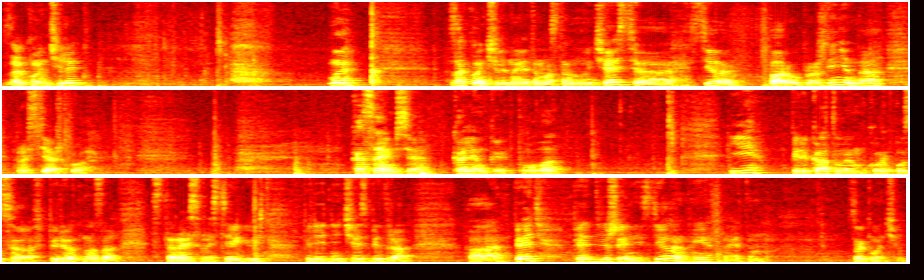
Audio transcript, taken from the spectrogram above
Закончили. Мы закончили на этом основную часть. А, сделаем пару упражнений на растяжку. Касаемся коленкой пола и перекатываем корпус а, вперед-назад, стараясь растягивать переднюю часть бедра. 5, а, 5 движений сделаем и на этом закончим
